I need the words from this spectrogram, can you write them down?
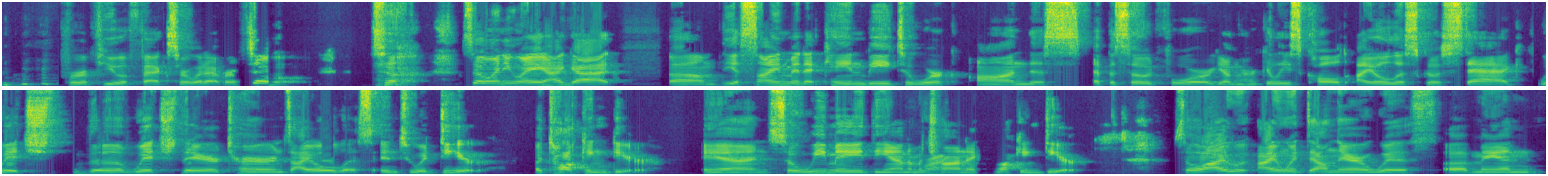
for a few effects or whatever. So, so, so anyway, I Mhm. got um, the assignment at K and B to work on this episode for Young Hercules called Iolaus Goes Stag, which the witch there turns Iolaus into a deer, a talking deer, and so we made the animatronic talking deer. So I, w- I went down there with a man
